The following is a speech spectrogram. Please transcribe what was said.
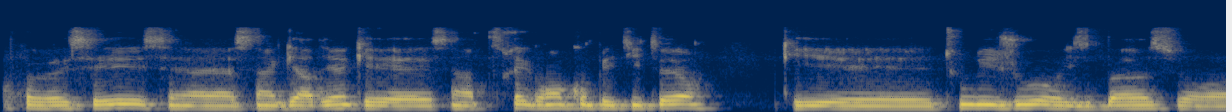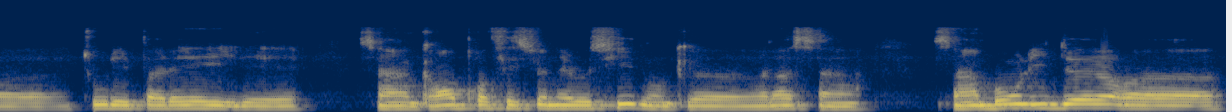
progresser. C'est un gardien qui est, c'est un très grand compétiteur qui est tous les jours, il se bat sur euh, tous les palais. Il est, c'est un grand professionnel aussi. Donc voilà, c'est un, c'est un bon leader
